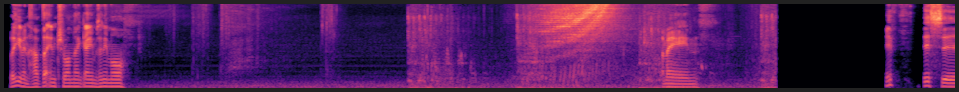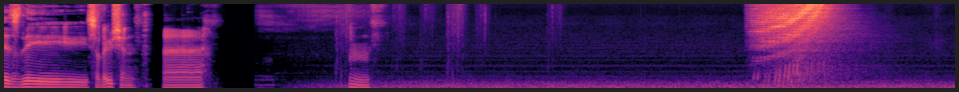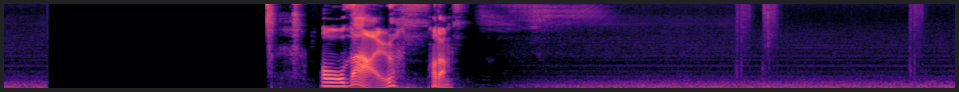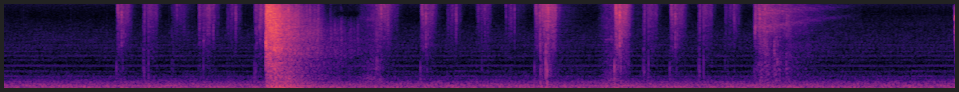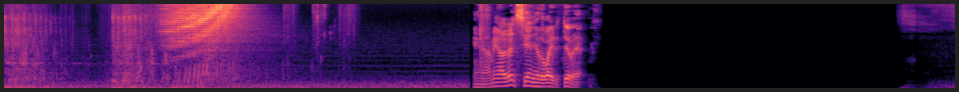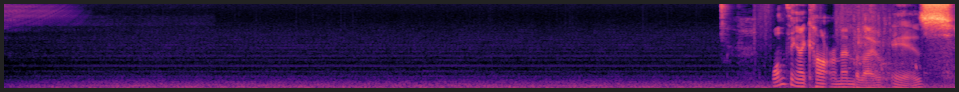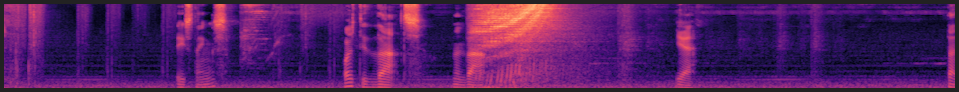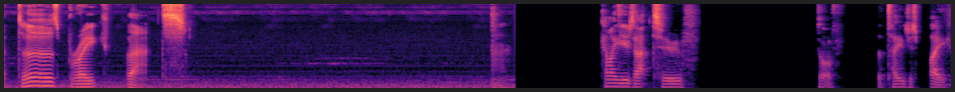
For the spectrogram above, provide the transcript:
Do they even have that intro on their games anymore? Mean, if this is the solution, uh, hmm. Although, hold on. Yeah, I mean, I don't see any other way to do it. One thing I can't remember, though, is... These things. Always do that, and then that. Yeah. That does break that. Hmm. Can I use that to sort of advantageous play?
